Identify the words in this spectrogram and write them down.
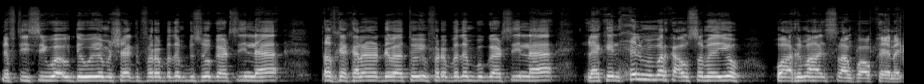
Naftiisii waa u daweeye mashaakil fara badan buu soo gaadhsiin lahaa. Dadka kalena dhibaatooyin fara badan buu gaadhsiin lahaa. Laakiin xilmi marka uu sameeyo waa arrimaha islaamka u keenay.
